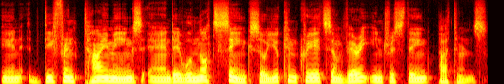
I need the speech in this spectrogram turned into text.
in different timings and they will not sync. So you can create some very interesting patterns.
